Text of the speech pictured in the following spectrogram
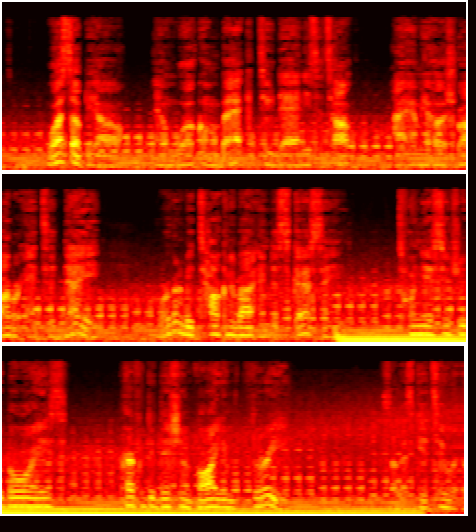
What's up, y'all, and welcome back to Dad Needs to Talk. I am your host, Robert, and today we're going to be talking about and discussing 20th Century Boys Perfect Edition Volume 3. So let's get to it.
